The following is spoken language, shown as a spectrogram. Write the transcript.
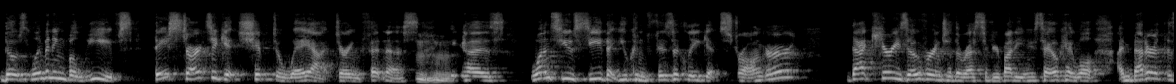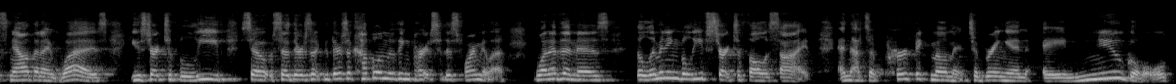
Those limiting beliefs, they start to get chipped away at during fitness mm-hmm. because once you see that you can physically get stronger, that carries over into the rest of your body and you say okay well i'm better at this now than i was you start to believe so so there's a there's a couple of moving parts to this formula one of them is the limiting beliefs start to fall aside and that's a perfect moment to bring in a new goal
